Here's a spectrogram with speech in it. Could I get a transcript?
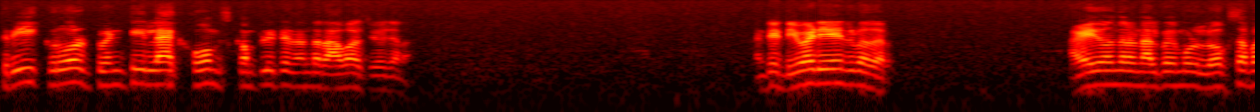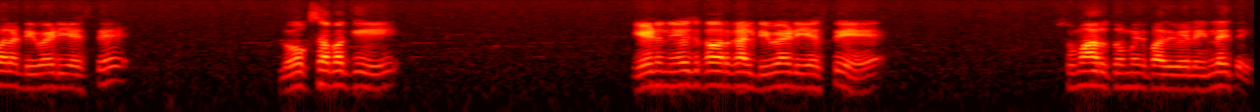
Three crore twenty lakh homes completed under Awas Yojana. అంటే డివైడ్ చేయండి బ్రదర్. ఐదు వందల నలభై మూడు లోక్సభలో డివైడ్ చేస్తే లోక్సభకి ఏడు నియోజకవర్గాలు డివైడ్ చేస్తే సుమారు తొమ్మిది పది వేల ఇండ్లు అవుతాయి.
